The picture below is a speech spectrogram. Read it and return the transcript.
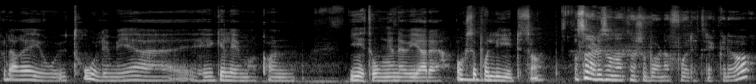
for der er jo utrolig mye hyggelig man kan gi til ungene via det. Også på lyd. sant? Og så er det sånn at kanskje barna foretrekker det òg.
